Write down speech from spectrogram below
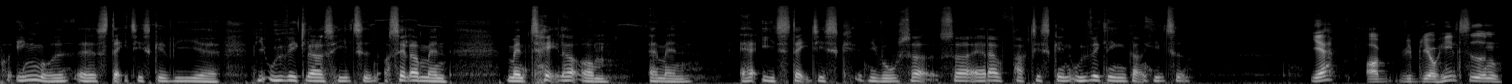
på ingen måde øh, statiske. Vi, øh, vi udvikler os hele tiden. Og selvom man, man taler om, at man er i et statisk niveau, så, så er der faktisk en udvikling i gang hele tiden. Ja, og vi bliver jo hele tiden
